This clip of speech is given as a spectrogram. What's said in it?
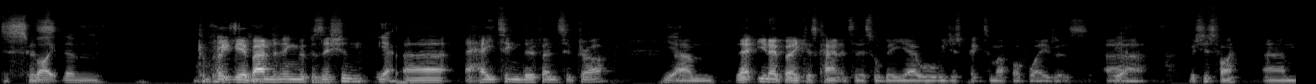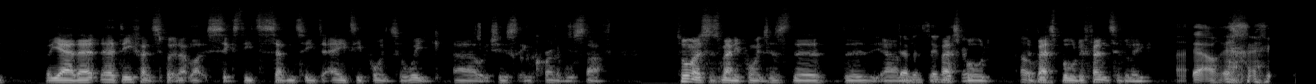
despite them, Completely Hating. abandoning the position, Yeah. uh, hating the defensive draft. yeah, Um, that you know, Baker's counter to this will be, yeah, well, we just picked him up off waivers, uh, Yeah. which is fine. Um, but yeah, their their defense is putting up like sixty to seventy to eighty points a week, uh, which is incredible stuff. It's almost as many points as the the, um, the best ball Oh. the best ball defensive league. Uh, yeah.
